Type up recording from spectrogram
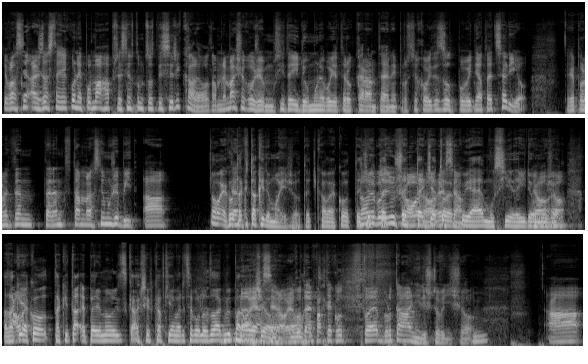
tě vlastně až zase tak jako nepomáhá přesně v tom, co ty si říkal. Jo? Tam nemáš jako, že musíte jít domů nebo jděte do karantény, prostě chovejte se odpovědně a to je celý. Jo? Takže pro mě ten trend tam vlastně může být a No, jako ten... taky, taky doma že jo, teďka jako teď, No, no, nebo teď, už teď, teď no, je to jasně. jako je, musí jít domů, Jo, že jo. A taky Ale- jako, taky ta epidemiologická křivka v té Americe podle toho, jak vypadá, no že jasně, jo. no, jako to je fakt jako, to je brutální, když to vidíš, jo. Hmm. A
